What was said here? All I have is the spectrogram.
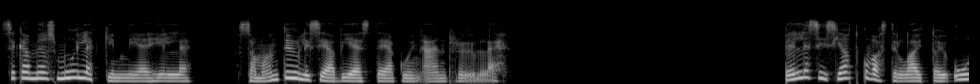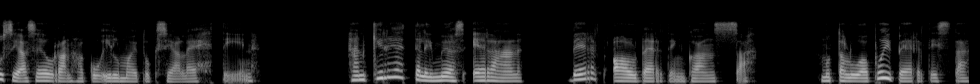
sekä myös muillekin miehille samantyylisiä viestejä kuin Andrewlle. Pelle siis jatkuvasti laittoi uusia seuranhakuilmoituksia lehtiin. Hän kirjoitteli myös erään Bert Albertin kanssa, mutta luopui Bertistä,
